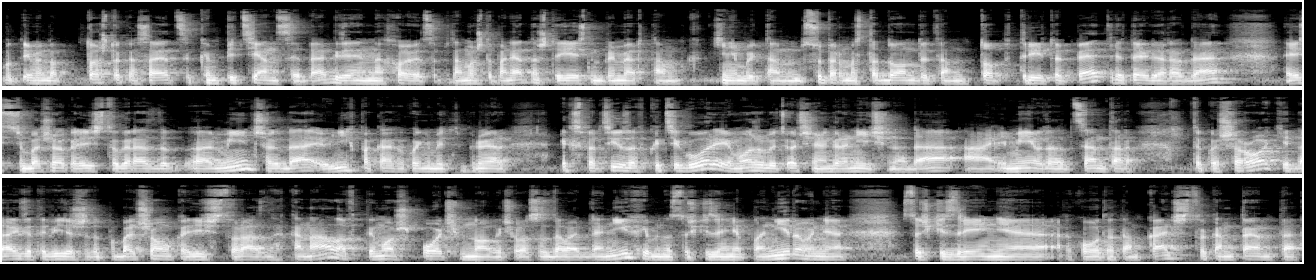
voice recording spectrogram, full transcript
вот именно то, что касается компетенции, да, где они находятся. Потому что понятно, что есть, например, там какие-нибудь там супермастодонты, там топ-3, топ-5 ритейлеров, да, а есть очень большое количество гораздо э, меньших, да, и у них пока какой-нибудь, например, экспертиза в категории может быть очень ограничена, да, а имея вот этот центр такой широкий, да, где ты видишь это по большому количеству разных каналов, ты можешь очень много чего создавать для них, именно с точки зрения планирования, с точки зрения какого-то там качества контента.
